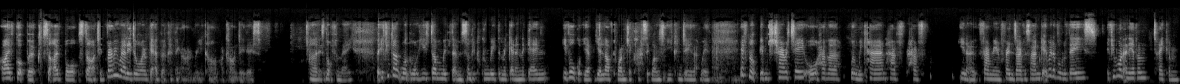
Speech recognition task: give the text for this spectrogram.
I've got books that I've bought, started. Very rarely do I get a book I think, oh, I really can't, I can't do this. Uh, it's not for me. But if you don't want them or you've done with them, some people can read them again and again. You've all got your, your loved ones, your classic ones that you can do that with. If not, give them to charity or have a, when we can, have, have you know, family and friends over say, I'm getting rid of all of these. If you want any of them, take them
